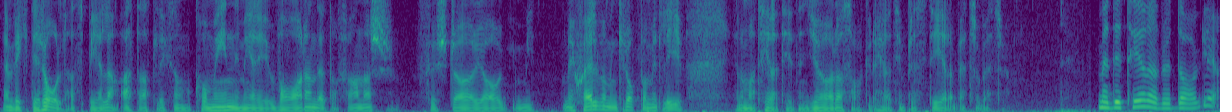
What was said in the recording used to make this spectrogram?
en viktig roll att spela, att, att liksom komma in i mer i varandet för annars förstör jag mitt, mig själv och min kropp och mitt liv genom att hela tiden göra saker och hela tiden prestera bättre och bättre. Mediterar du dagligen?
